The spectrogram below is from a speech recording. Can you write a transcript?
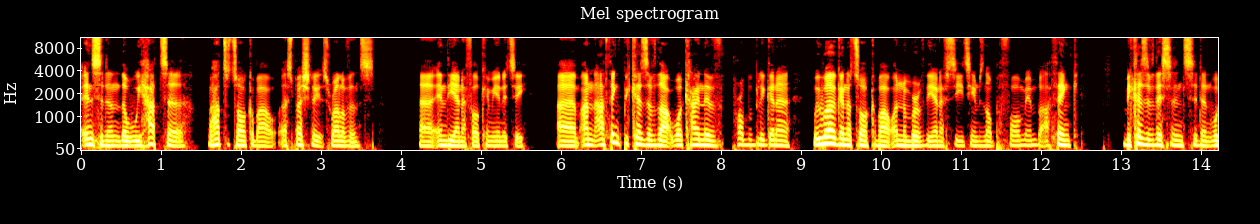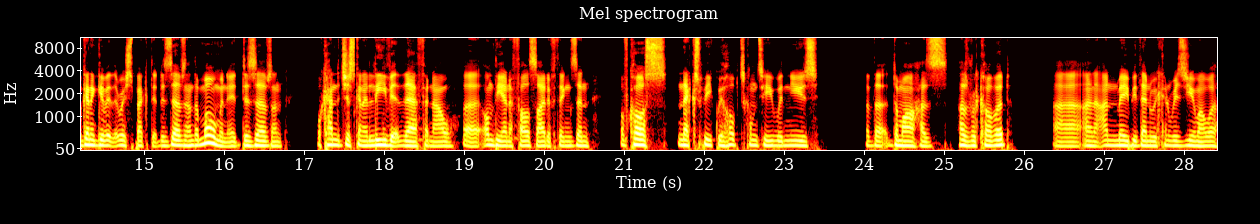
incident that we had to we had to talk about, especially its relevance uh, in the NFL community. Um, and I think because of that, we're kind of probably gonna we were gonna talk about a number of the NFC teams not performing, but I think because of this incident, we're gonna give it the respect it deserves. And at the moment, it deserves, and we're kind of just going to leave it there for now uh, on the NFL side of things. And of course, next week we hope to come to you with news that Damar has has recovered, uh, and and maybe then we can resume our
